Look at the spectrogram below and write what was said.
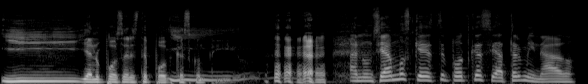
y ya no puedo hacer este podcast Y- contigo. Anunciamos que este podcast se ha terminado.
